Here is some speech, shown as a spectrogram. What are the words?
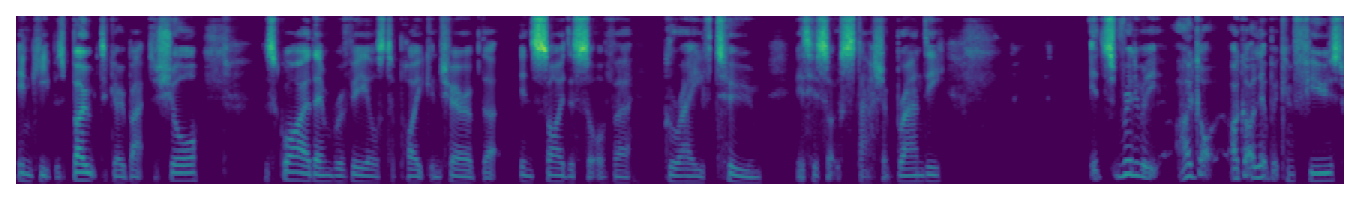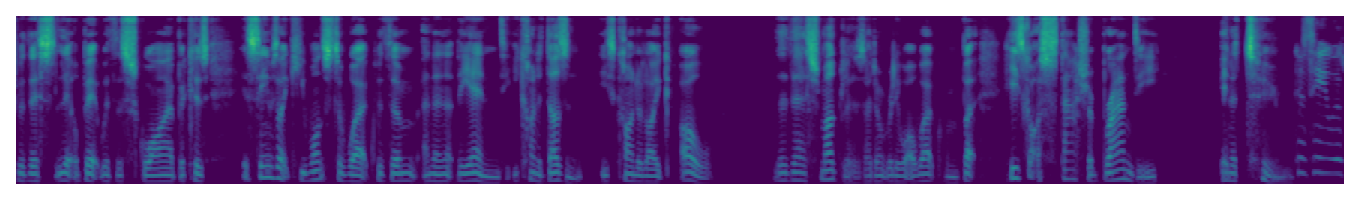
innkeeper's boat to go back to shore. The squire then reveals to Pike and Cherub that inside this sort of uh, grave tomb is his sort of stash of brandy. It's really, really. I got, I got a little bit confused with this little bit with the squire because it seems like he wants to work with them, and then at the end he kind of doesn't. He's kind of like, oh, they're, they're smugglers. I don't really want to work with them. But he's got a stash of brandy in a tomb. Because he was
